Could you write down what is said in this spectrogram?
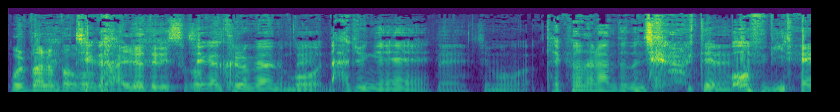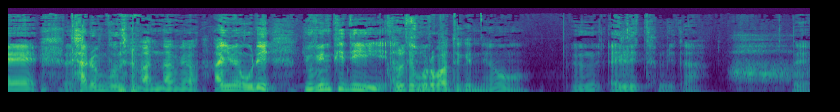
올 바른 방법을 제가, 알려드릴 수가 제가 없어요. 그러면 뭐 네. 나중에 네. 이제 뭐 개편을 한다든지 그럴 때먼 네. 미래에 네. 다른 분을 만나면 아니면 우리 유빈 PD한테 그렇죠. 물어봐도 되겠네요. 엘리트입니다. 네.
